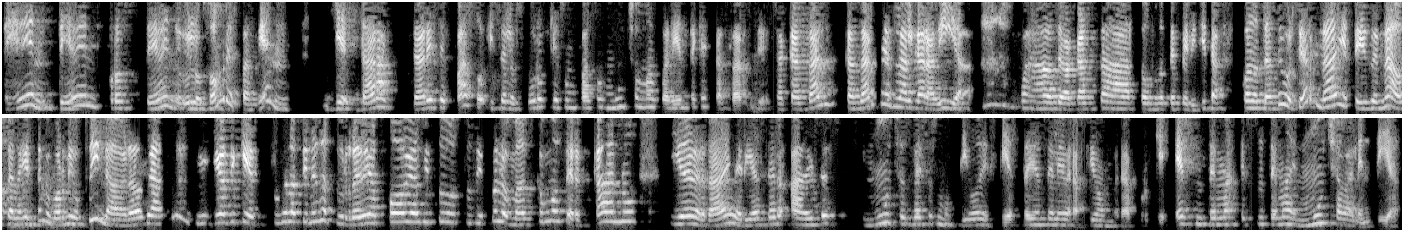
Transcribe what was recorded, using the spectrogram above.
deben, deben, deben, los hombres también, dar a dar ese paso y se los juro que es un paso mucho más valiente que casarse. O sea, casar, casarte es la algarabía. Wow, se va a casar, todo el mundo te felicita. Cuando te vas a divorciar, nadie te dice nada. O sea, la gente mejor ni opina, ¿verdad? O sea, así que tú solo tienes a tu red de apoyo, así tú, tú lo más como cercano y de verdad debería ser a veces, muchas veces motivo de fiesta y de celebración, ¿verdad? Porque es un tema, es un tema de mucha valentía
